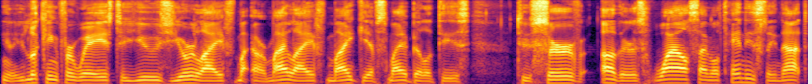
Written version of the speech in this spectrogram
you know, you're looking for ways to use your life my, or my life, my gifts, my abilities to serve others while simultaneously not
